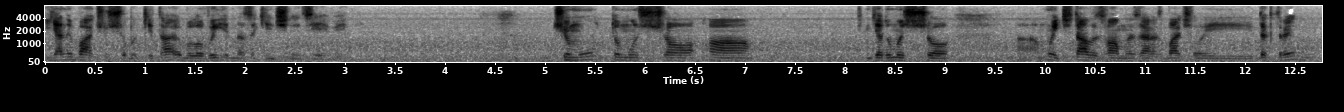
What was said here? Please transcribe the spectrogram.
я не бачу, щоб Китаю було вигідно закінчення цієї війни. Чому? Тому що а, я думаю, що а, ми читали з вами зараз, бачили і доктрину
